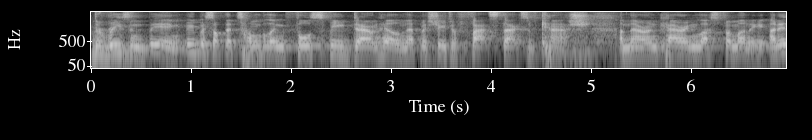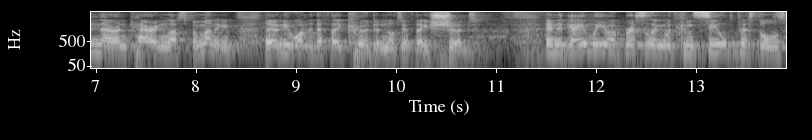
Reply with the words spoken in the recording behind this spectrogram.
The reason being, Ubisoft are tumbling full speed downhill in their pursuit of fat stacks of cash and their uncaring lust for money. And in their uncaring lust for money, they only wondered if they could and not if they should. In a game where you are bristling with concealed pistols,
